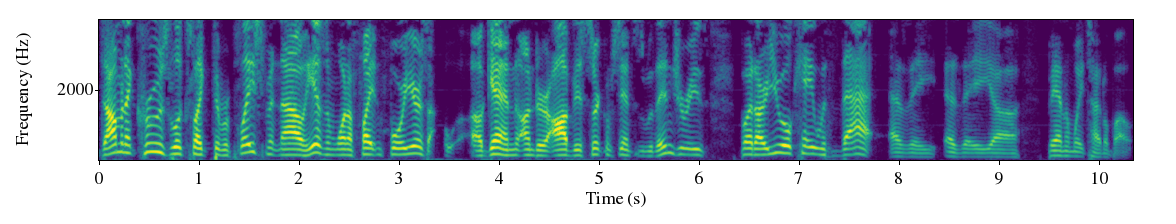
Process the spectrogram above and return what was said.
Dominick Cruz looks like the replacement now. He hasn't won a fight in four years, again under obvious circumstances with injuries. But are you okay with that as a as a uh, bantamweight title bout?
